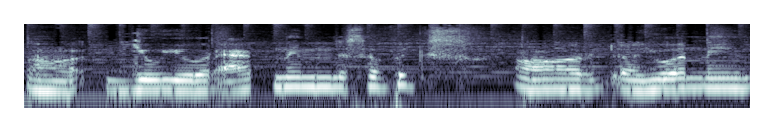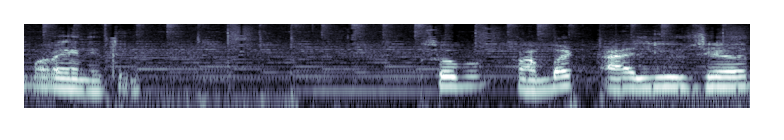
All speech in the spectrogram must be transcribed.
uh, give your app name in the suffix or uh, your name or anything. So uh, but I'll use here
